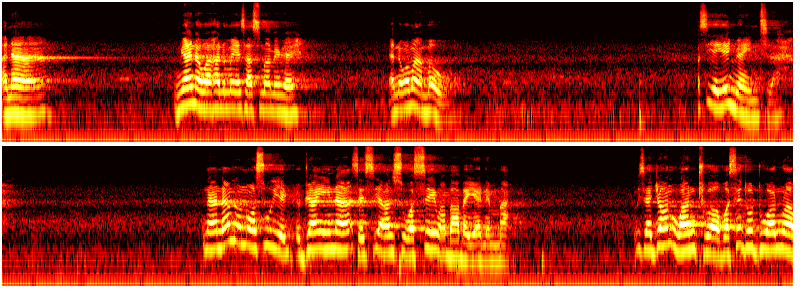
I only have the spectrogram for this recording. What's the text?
Anaa? Nnwan na wɔha no ma yɛ sɛ asoma mehwɛ ɛne wɔma ama o ɔsɛ yɛyɛ nnwan ntira na nano na ɔso yɛ dwan na sɛsi a nso wɔse waba abɛyɛ ne mma. Bisɛ john 112 wɔse dodoɔ no a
